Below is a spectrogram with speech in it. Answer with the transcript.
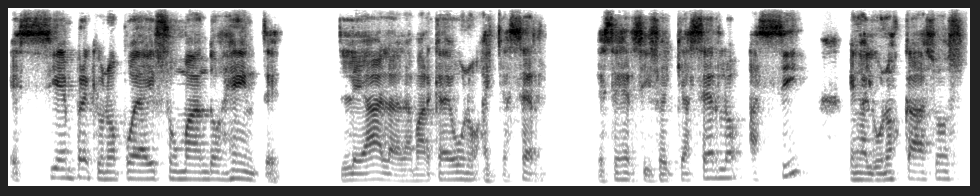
es siempre que uno pueda ir sumando gente leal a la marca de uno, hay que hacerlo. Ese ejercicio hay que hacerlo. Así, en algunos casos,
